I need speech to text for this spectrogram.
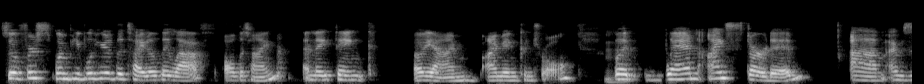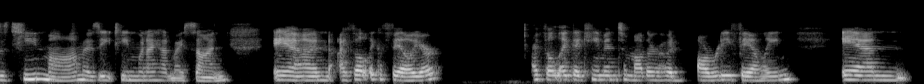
So first, when people hear the title, they laugh all the time, and they think, "Oh yeah, I'm I'm in control." Mm-hmm. But when I started, um, I was a teen mom. I was 18 when I had my son, and I felt like a failure. I felt like I came into motherhood already failing, and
